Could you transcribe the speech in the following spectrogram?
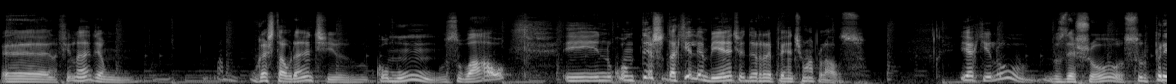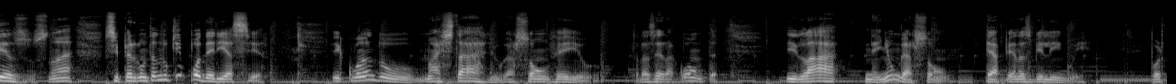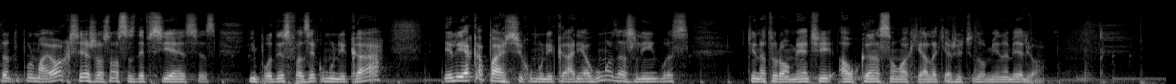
é, na Finlândia, um, um restaurante comum, usual, e no contexto daquele ambiente, de repente, um aplauso. E aquilo nos deixou surpresos, não é? se perguntando o que poderia ser. E quando mais tarde o garçom veio trazer a conta, e lá nenhum garçom é apenas bilíngue. Portanto, por maior que sejam as nossas deficiências em poder se fazer comunicar, ele é capaz de se comunicar em algumas das línguas que naturalmente alcançam aquela que a gente domina melhor.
